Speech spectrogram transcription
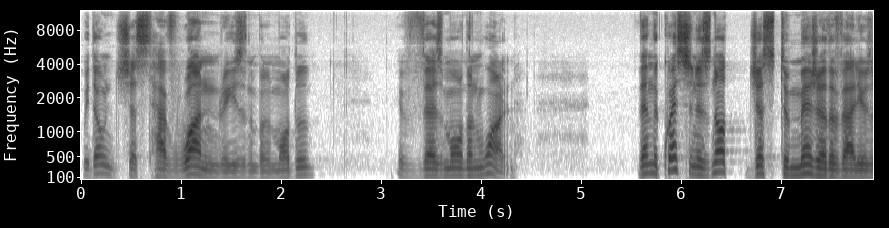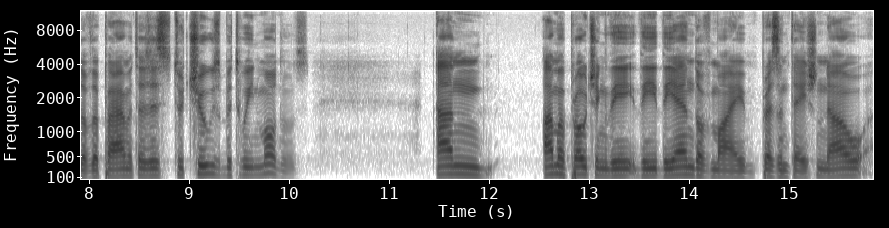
we don't just have one reasonable model, if there's more than one. Then the question is not just to measure the values of the parameters, it's to choose between models. And I'm approaching the, the, the end of my presentation now,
